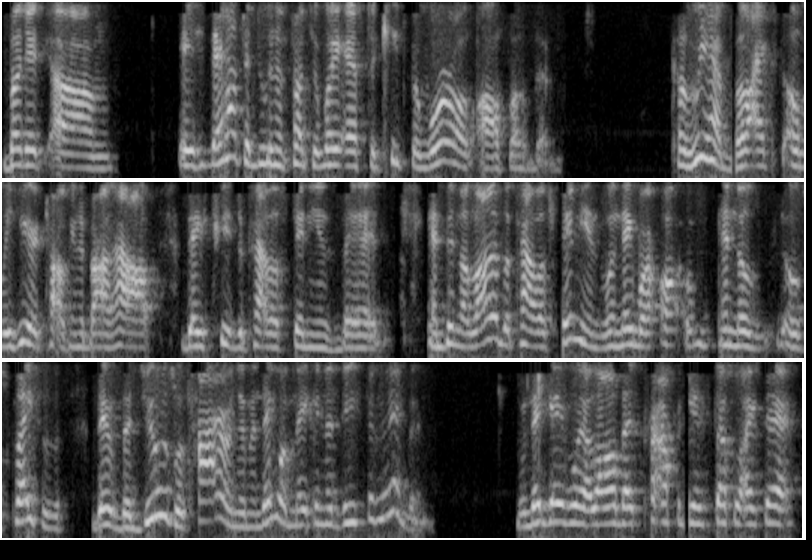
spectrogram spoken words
But it um it, they have to do it in such a way as to keep the world off of them. Because we have blacks over here talking about how they treat the Palestinians bad, and then a lot of the Palestinians, when they were uh, in those those places, they, the Jews was hiring them, and they were making a decent living. When they gave away all that property and stuff like that,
